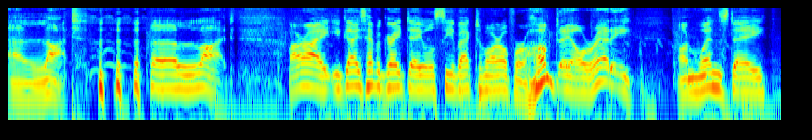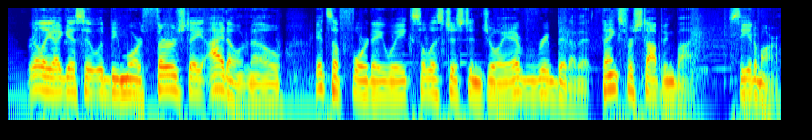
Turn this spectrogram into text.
a lot. a lot. All right, you guys have a great day. We'll see you back tomorrow for Hump Day already on Wednesday. Really, I guess it would be more Thursday. I don't know. It's a four day week, so let's just enjoy every bit of it. Thanks for stopping by. See you tomorrow.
